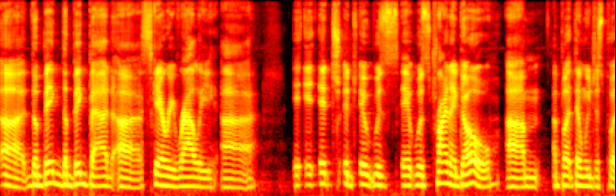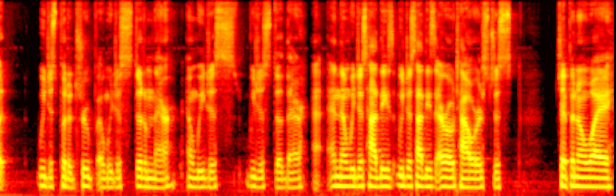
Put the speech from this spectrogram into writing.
uh the big the big bad uh scary rally uh it it it, it was it was trying to go um but then we just put we just put a troop and we just stood them there and we just we just stood there. And then we just had these we just had these arrow towers just chipping away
